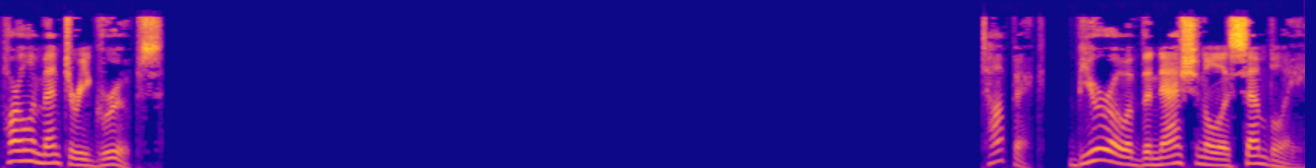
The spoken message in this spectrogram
Parliamentary groups Topic: Bureau of the National Assembly.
